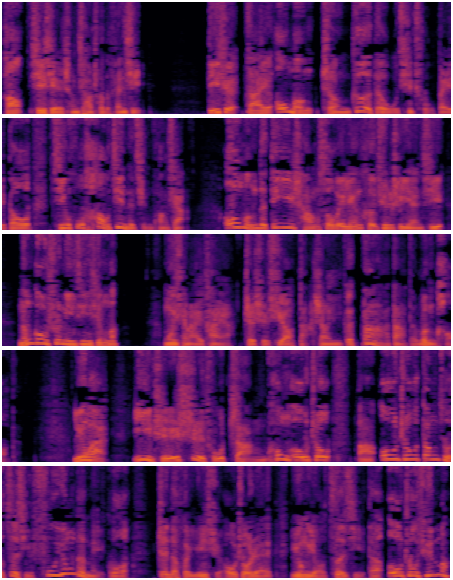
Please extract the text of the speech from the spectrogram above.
好，谢谢程教授的分析。的确，在欧盟整个的武器储备都几乎耗尽的情况下，欧盟的第一场所谓联合军事演习能够顺利进行吗？目前来看呀，这是需要打上一个大大的问号的。另外，一直试图掌控欧洲、把欧洲当做自己附庸的美国，真的会允许欧洲人拥有自己的欧洲军吗？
